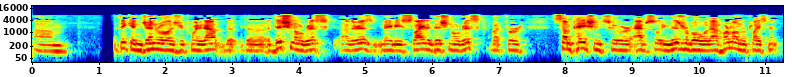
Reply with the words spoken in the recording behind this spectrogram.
Um, I think in general, as you pointed out, the, the additional risk, uh, there is maybe slight additional risk, but for some patients who are absolutely miserable without hormone replacement,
